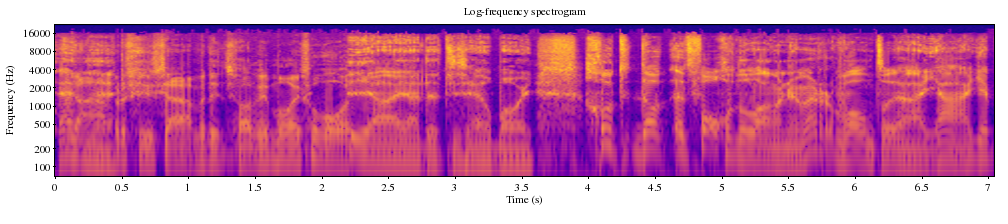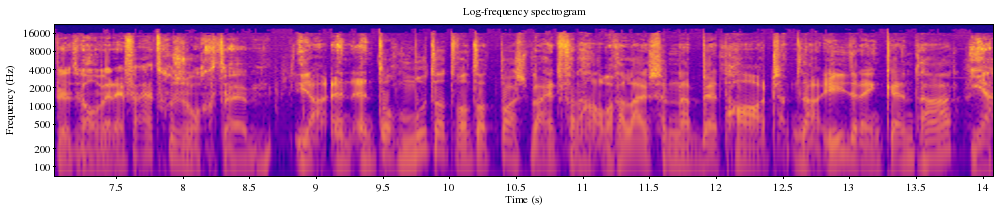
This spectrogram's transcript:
En, Ja, eh, precies. Ja, maar dit is wel weer mooi verwoord. Ja, ja, dat is heel mooi. Goed, dan het volgende lange nummer. Want eh, ja, je hebt het wel weer even uitgezocht. eh. Ja, en, en toch moet dat, want dat past bij het verhaal. We gaan luisteren naar Beth Hart. Nou, iedereen kent haar. Ja.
